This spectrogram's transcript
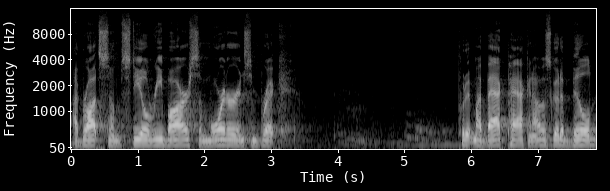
I brought some steel rebar, some mortar, and some brick. Put it in my backpack, and I was going to build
